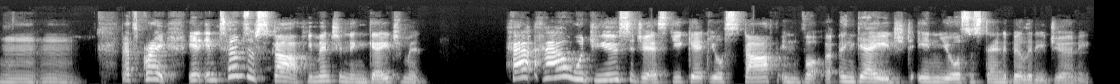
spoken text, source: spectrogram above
Mm-hmm. That's great. In, in terms of staff, you mentioned engagement. How, how would you suggest you get your staff invo- engaged in your sustainability journey?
